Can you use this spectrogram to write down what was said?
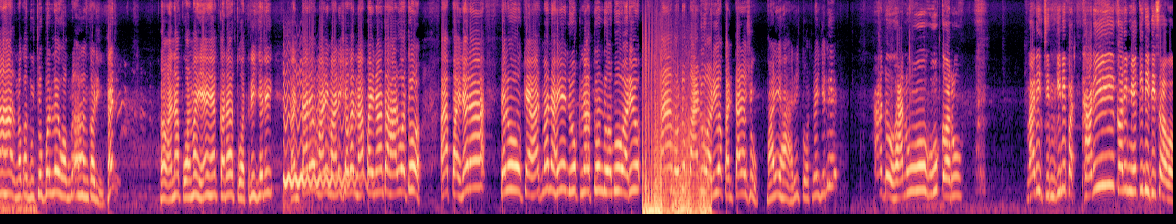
ના હાર. નકર દૂચો પર લઈ કરી હેટ. હવાના પોરમાં હે હે કરે તોતરી જેલી કંટાળ્યો મારી માની શગર ના પહેર્યા તો સારું હતું. આ પહેને ને પેલું કે હાથમાં નહીં, દુઃખ નતું ડોબું હર્યું. આ મોટું પાડું હર્યું, કંટાળે છું. મારી હારી તોતરાઈ જેલી આ ડોહાનું હું કરું? મારી જિંદગીની પથારી કરીને મેકી દીધી સવ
